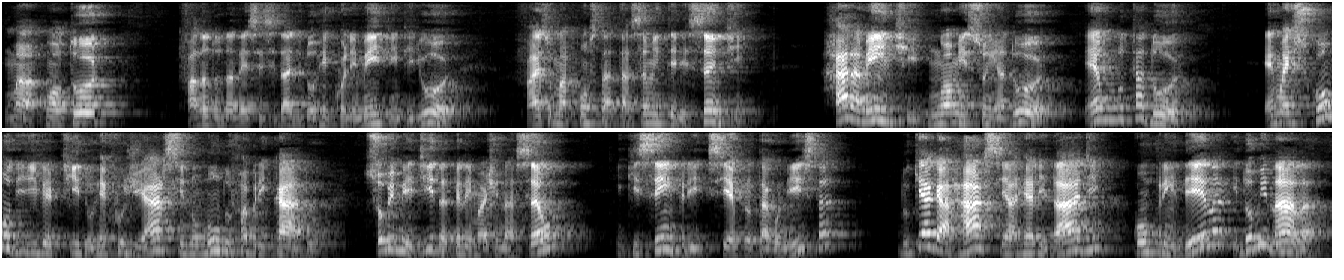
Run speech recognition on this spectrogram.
Uma, um autor, falando da necessidade do recolhimento interior, faz uma constatação interessante. Raramente um homem sonhador é um lutador. É mais cômodo e divertido refugiar-se no mundo fabricado sob medida pela imaginação em que sempre se é protagonista, do que agarrar-se à realidade, compreendê-la e dominá-la,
